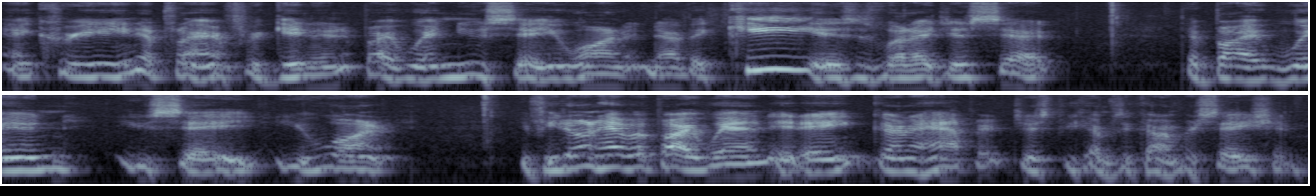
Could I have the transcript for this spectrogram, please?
and creating a plan for getting it by when you say you want it. Now, the key is, is what I just said that by when you say you want it. If you don't have it by when, it ain't going to happen. It just becomes a conversation.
